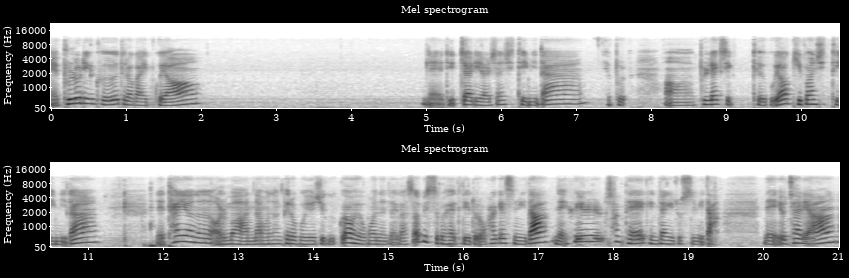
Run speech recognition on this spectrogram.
네, 블루링크 들어가 있고요. 네, 뒷자리 열선 시트입니다. 네, 블, 어, 블랙 시트고요. 기본 시트입니다. 네, 타이어는 얼마 안 남은 상태로 보여지고 있고요. 요거는 저희가 서비스로 해드리도록 하겠습니다. 네, 휠 상태 굉장히 좋습니다. 네, 요 차량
